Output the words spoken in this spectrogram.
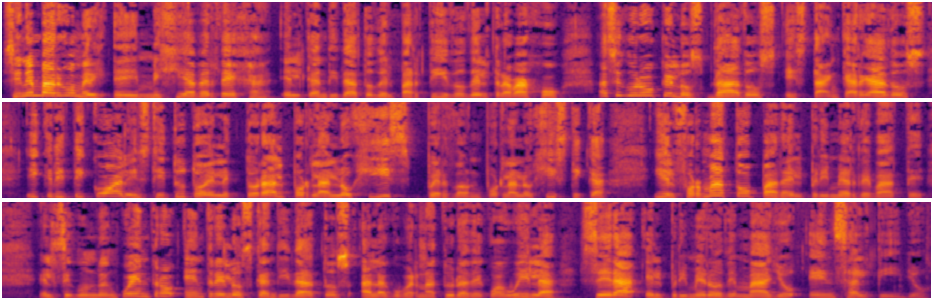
Sin embargo, eh, Mejía Verdeja, el candidato del Partido del Trabajo, aseguró que los dados están cargados y criticó al Instituto Electoral por la, logis, perdón, por la logística y el formato para el primer debate. El segundo encuentro entre los candidatos a la gubernatura de Coahuila será el primero de mayo en Saltillo.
